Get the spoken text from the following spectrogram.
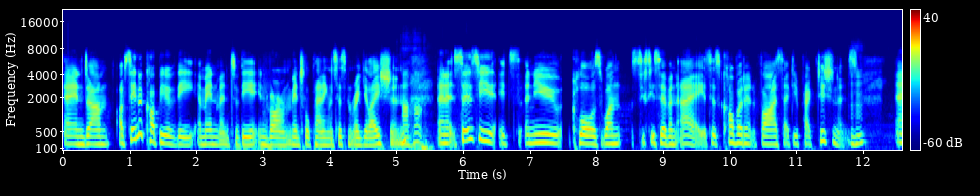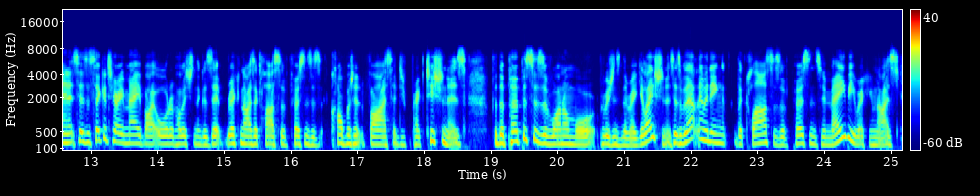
And um, I've seen a copy of the amendment of the Environmental Planning and Assessment Regulation. Uh-huh. And it says here it's a new clause 167A. It says competent fire safety practitioners. Mm-hmm. And it says the secretary may, by order published in the Gazette, recognise a class of persons as competent fire safety practitioners for the purposes of one or more provisions in the regulation. It says without limiting the classes of persons who may be recognised,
